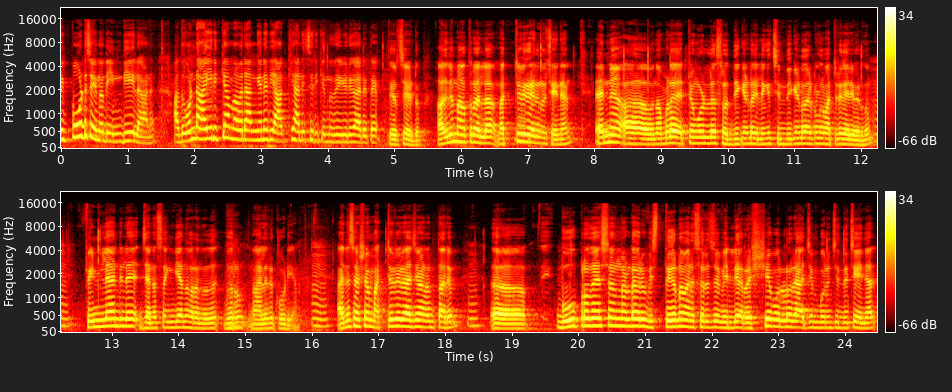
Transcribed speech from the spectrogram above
റിപ്പോർട്ട് ചെയ്യുന്നത് ഇന്ത്യയിലാണ്. അതുകൊണ്ടായിരിക്കാം അവർ അങ്ങനെ വ്യാഖ്യാനിച്ചിരിക്കുന്നത് ഈ ഒരു കാര്യത്തെ. തീർച്ചയായിട്ടും. അതിന് മാത്രമല്ല മറ്റൊരു കാര്യം എന്ന് വെച്ച് കഴിഞ്ഞാൽ എന്നെ നമ്മളെ ഏറ്റവും കൂടുതൽ ശ്രദ്ധിക്കേണ്ടത് അല്ലെങ്കിൽ ചിന്തിക്കേണ്ടതായിട്ടുള്ള മറ്റൊരു കാര്യമായിരുന്നു. ഫിൻലാൻഡിലെ ജനസംഖ്യ എന്ന് പറയുന്നത് വെറും നാലര കോടിയാണ്. അതിനുശേഷം മറ്റൊരു രാജ്യം എടുത്താലും ഭൂപ്രദേശങ്ങളുടെ ഒരു വിസ്തീർണം അനുസരിച്ച് വലിയ റഷ്യ പോലുള്ള രാജ്യം പോലും ചിന്തിച്ചു കഴിഞ്ഞാൽ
